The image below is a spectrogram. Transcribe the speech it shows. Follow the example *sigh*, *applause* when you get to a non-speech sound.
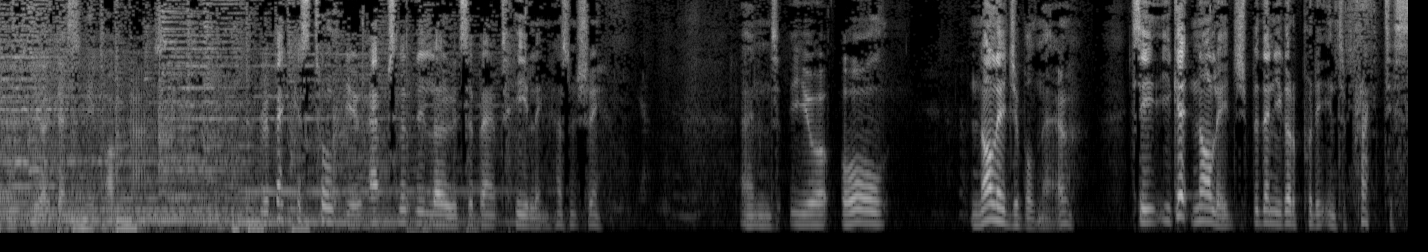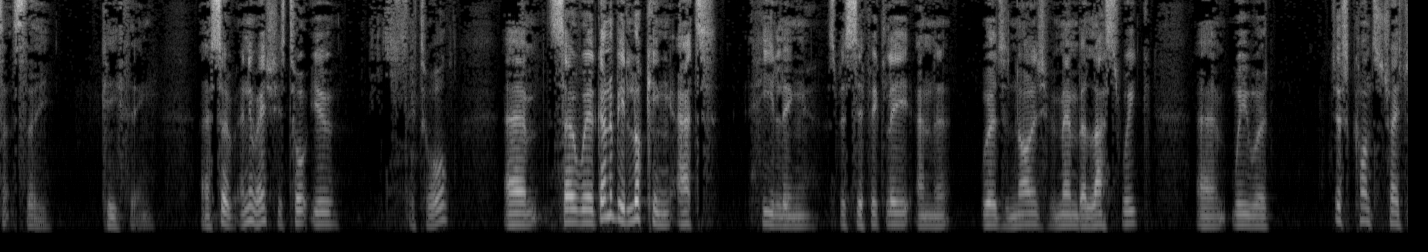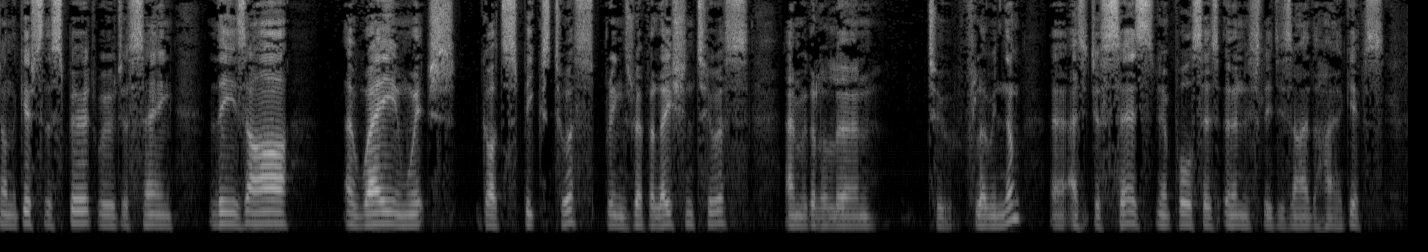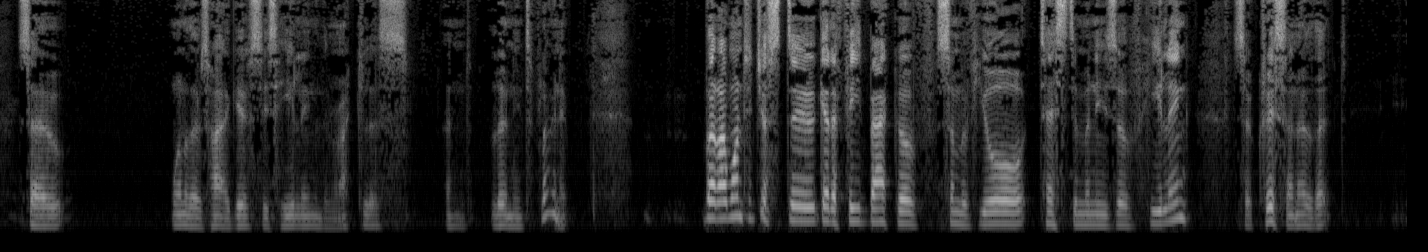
to Destiny podcast. Rebecca's taught you absolutely loads about healing, hasn't she? And you're all knowledgeable now. See, you get knowledge, but then you've got to put it into practice. That's the key thing. Uh, so, anyway, she's taught you it all. Um, so, we're going to be looking at healing specifically and the words of knowledge. Remember, last week um, we were just concentrating on the gifts of the Spirit. We were just saying these are a way in which God speaks to us, brings revelation to us, and we've got to learn to flow in them. Uh, as it just says, you know, Paul says, earnestly desire the higher gifts. So, one of those higher gifts is healing, the miraculous, and learning to flow in it. But I wanted just to get a feedback of some of your testimonies of healing. So, Chris, I know that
